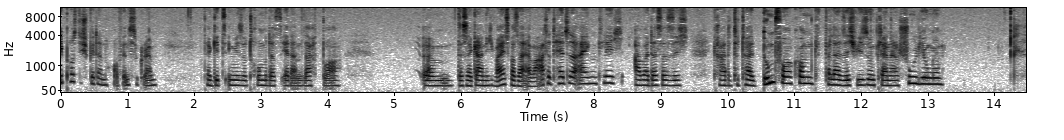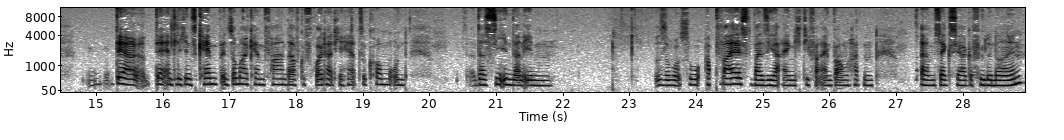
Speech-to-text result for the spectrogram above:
die poste ich später noch auf Instagram. Da geht es irgendwie so drum, dass er dann sagt, boah, ähm, dass er gar nicht weiß, was er erwartet hätte eigentlich, aber dass er sich gerade total dumm vorkommt, weil er sich wie so ein kleiner Schuljunge, der, der endlich ins Camp, ins Sommercamp fahren darf, gefreut hat, hierher zu kommen und dass sie ihn dann eben so, so abweist, weil sie ja eigentlich die Vereinbarung hatten, ähm, sechs Jahre Gefühle nein.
